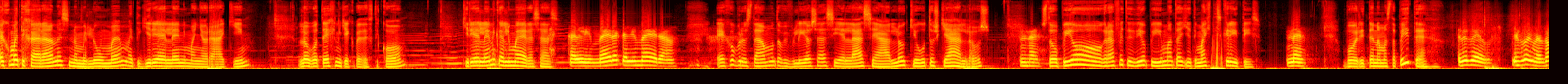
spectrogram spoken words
Έχουμε τη χαρά να συνομιλούμε με την κυρία Ελένη Μανιωράκη, λογοτέχνη και εκπαιδευτικό. Κυρία Ελένη, καλημέρα σας. Καλημέρα, καλημέρα. Έχω μπροστά μου το βιβλίο σας «Η Ελλά σε άλλο και ούτως και άλλος», Ναι, στο οποίο γράφετε δύο ποίηματα για τη μάχη της Κρήτης. ναι. Μπορείτε να μας τα πείτε; Βεβαίως. Γι' αυτό είμαι εδώ.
